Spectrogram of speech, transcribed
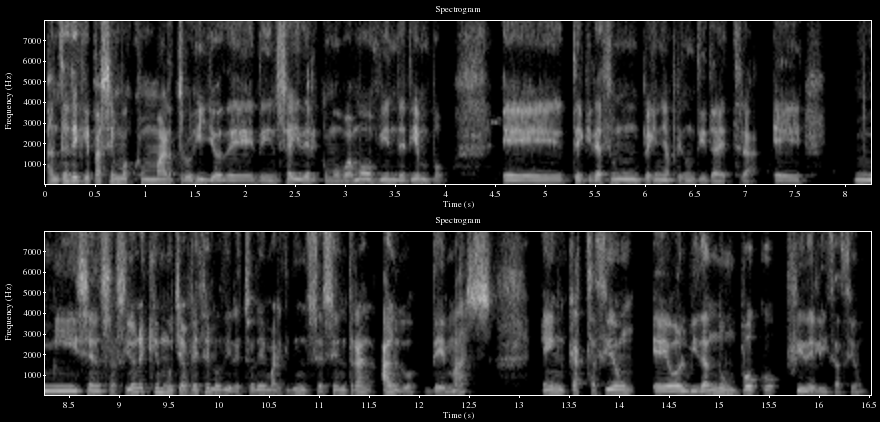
Antes de que pasemos con Mar Trujillo de, Insider, como vamos bien de tiempo, te quería hacer una pequeña preguntita extra. mi sensación es que muchas veces los directores de marketing se centran algo de más en captación, olvidando un poco fidelización.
